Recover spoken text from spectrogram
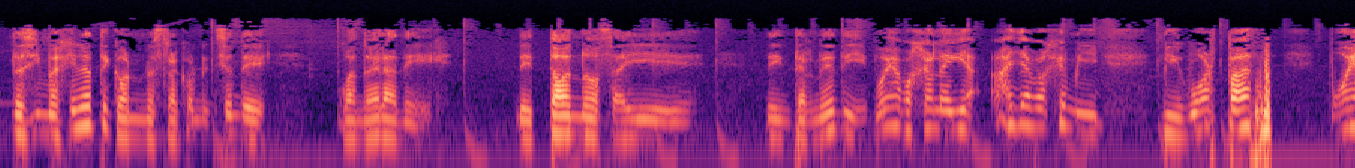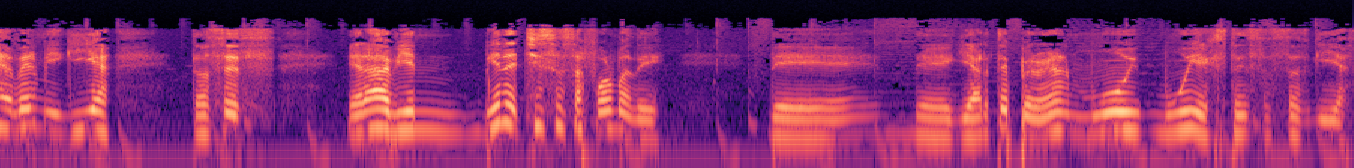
Entonces imagínate con nuestra conexión de cuando era de, de tonos ahí de internet y voy a bajar la guía, ah, ya bajé mi, mi WordPad, voy a ver mi guía. Entonces era bien, bien hechizo esa forma de, de, de guiarte, pero eran muy, muy extensas esas guías.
